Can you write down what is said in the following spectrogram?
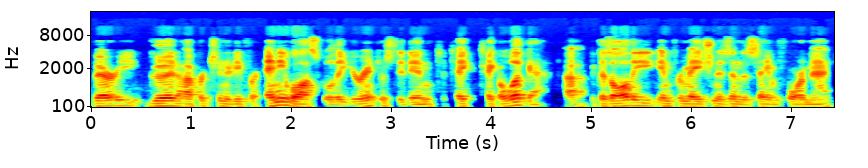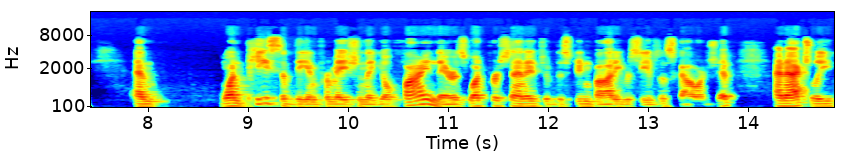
very good opportunity for any law school that you're interested in to take take a look at, uh, because all the information is in the same format, and one piece of the information that you'll find there is what percentage of the student body receives a scholarship, and actually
